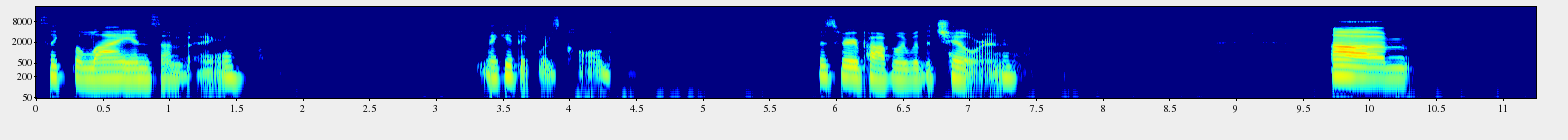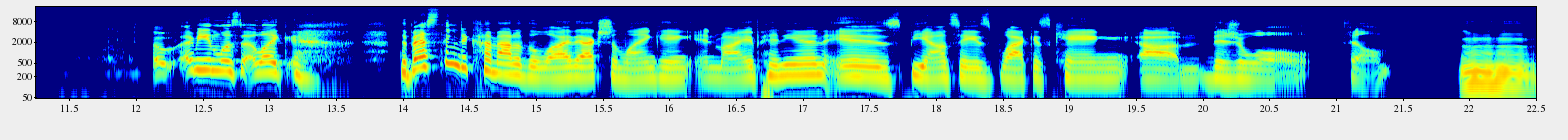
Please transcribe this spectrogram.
It's like the Lion something. I can't think what it's called. It's very popular with the children. Um, I mean, listen, like the best thing to come out of the live action Lion King, in my opinion, is Beyonce's "Black is King" um, visual film. Mm-hmm.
